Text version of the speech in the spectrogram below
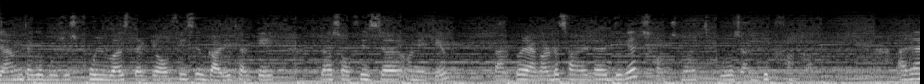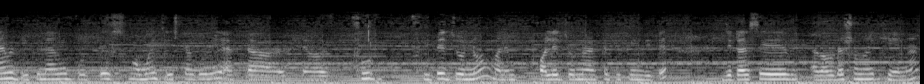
জ্যাম থাকে প্রচুর। স্কুল বাস থাকে অফিসের গাড়ি থাকে প্লাস অফিস যায় অনেকে। তারপর এগারোটা, সাড়ে দিকে সবসময় পুরো চারদিক ফাঁকা। আর হ্যাঁ আমি টিফিনে আমি প্রত্যেক সময় চেষ্টা করি একটা ফ্রুট ফ্রুটের জন্য মানে ফলের জন্য একটা টিফিন দিতে, যেটা সে এগারোটার সময় খেয়ে নেয়।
